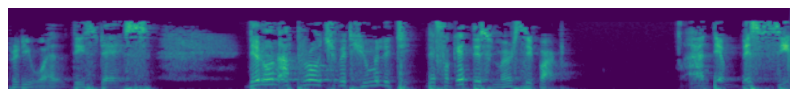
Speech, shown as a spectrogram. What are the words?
pretty well these days, they don't approach with humility. They forget this mercy part. And they're busy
